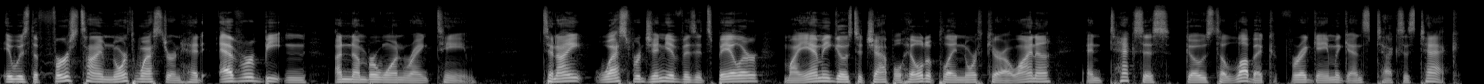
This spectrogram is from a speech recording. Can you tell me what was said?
It was the first time Northwestern had ever beaten a number 1 ranked team. Tonight, West Virginia visits Baylor, Miami goes to Chapel Hill to play North Carolina, and Texas goes to Lubbock for a game against Texas Tech.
